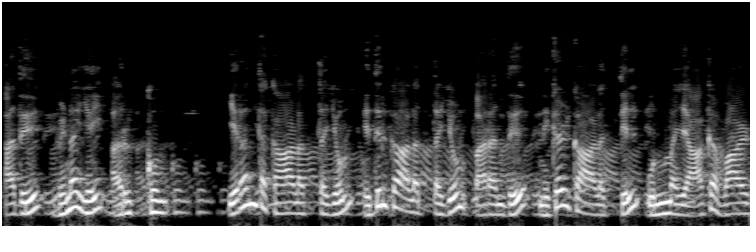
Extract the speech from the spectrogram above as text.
அது வினையை அறுக்கும். இறந்த காலத்தையும் எதிர்காலத்தையும் மறந்து நிகழ்காலத்தில் உண்மையாக வாழ்.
